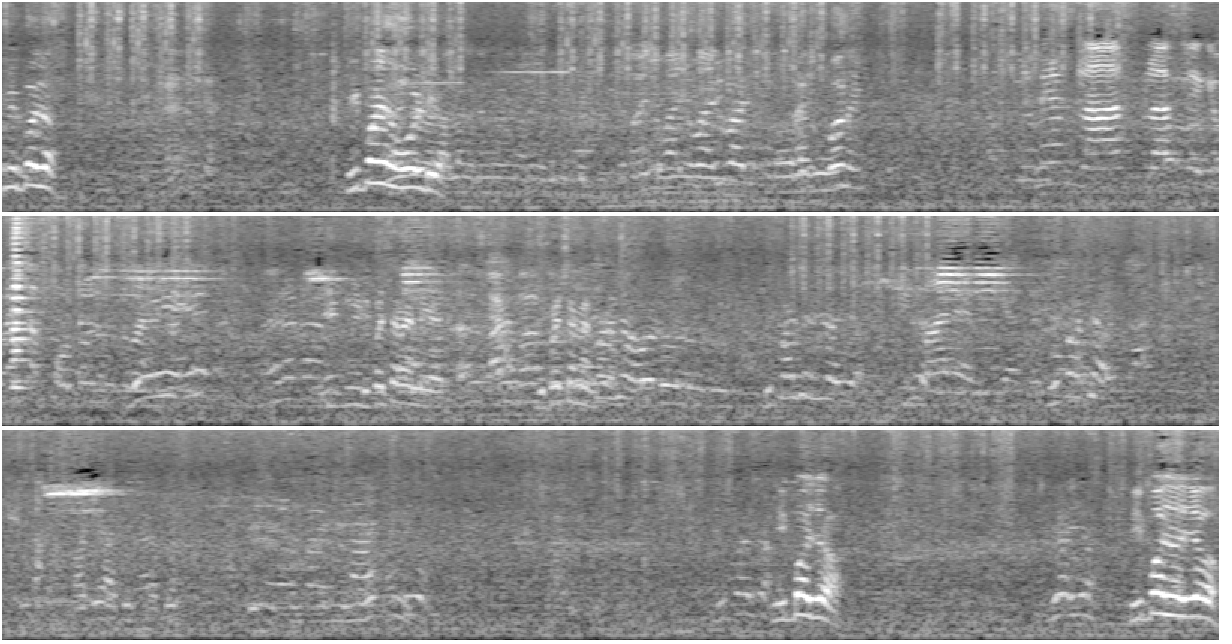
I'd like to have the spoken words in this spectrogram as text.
Bipaja. Bipaja, hold here. मेरा ग्लास ग्लास लेके मैं सब फ़ोटो लूँ एक मिनट दीपाचा मैम यार दीपाचा मैम दीपाचा दीपाचा आगे आगे आगे दीपाचा Yeah, yeah. People are you.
